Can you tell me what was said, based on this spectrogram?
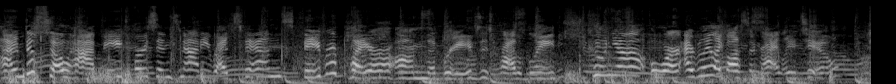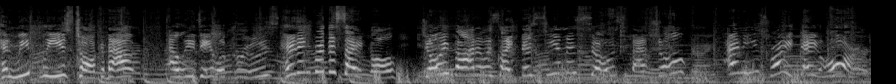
I'm just so happy for Cincinnati Reds fans. Favorite player on the Braves is probably Acuña, or I really like Austin Riley too. Can we please talk about Elly De La Cruz hitting for the cycle? Joey Votto was like, this team is so special. And he's right, they are.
